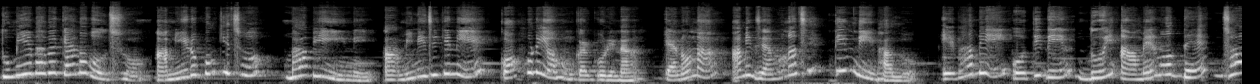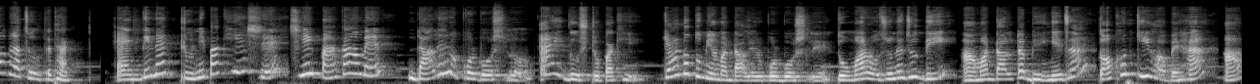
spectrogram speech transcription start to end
তুমি এভাবে কেন বলছো? আমি এরকম কিছু ভাবিনি আমি নিজেকে নিয়ে কখনোই অহংকার করি না। কেননা, আমি যেমন আছি তেমনি ভালো। এভাবেই প্রতিদিন দুই আমের মধ্যে ঝগড়া চলতে থাকত একদিন এক টুনি পাখি এসে সেই পাকা আমের ডালের উপর বসল। এই দুষ্ট পাখি, কেন তুমি আমার ডালের উপর বসলে? তোমার ওজনে যদি আমার ডালটা ভেঙে যায়, তখন কি হবে হ্যাঁ? আর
